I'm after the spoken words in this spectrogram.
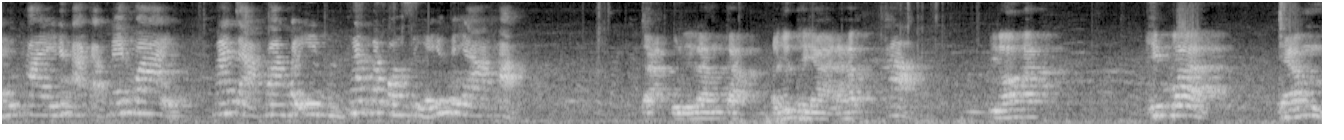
นอุทัยนะคะ กับแม่ฝ้าย มาจากบางปะอินพระนครศรีอยุธยาค่ะ จากบุรีรัมย์กับอยุธยานะครับ ค่ะพี่น้องครับ คิดว่าแชมป์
